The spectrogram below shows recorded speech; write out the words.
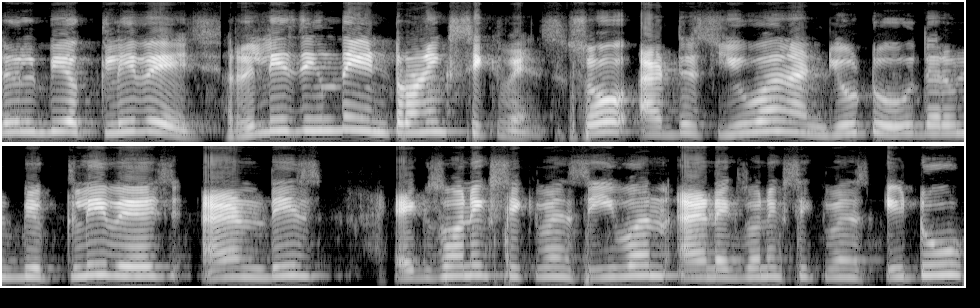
will be a cleavage releasing the intronic sequence. So at this U1 and U2, there will be a cleavage and this exonic sequence E1 and exonic sequence E2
